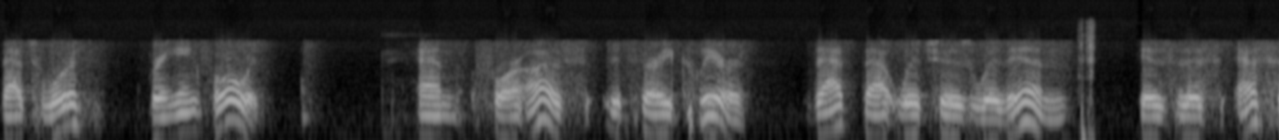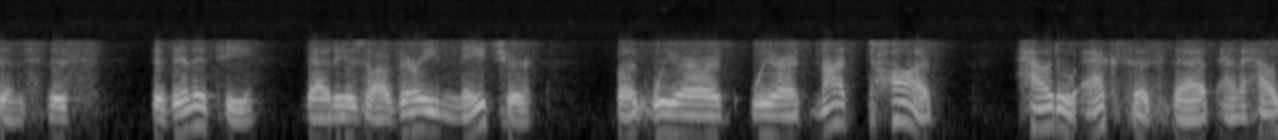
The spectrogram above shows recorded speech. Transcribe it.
that's worth bringing forward. And for us, it's very clear that that which is within is this essence, this divinity that is our very nature, but we are we are not taught how to access that and how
